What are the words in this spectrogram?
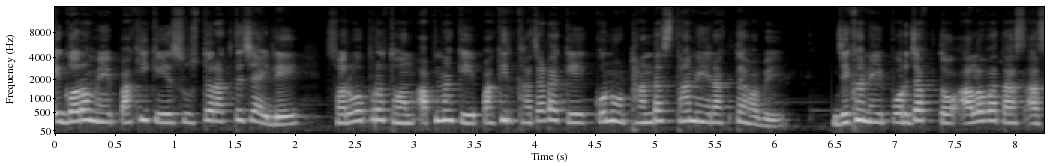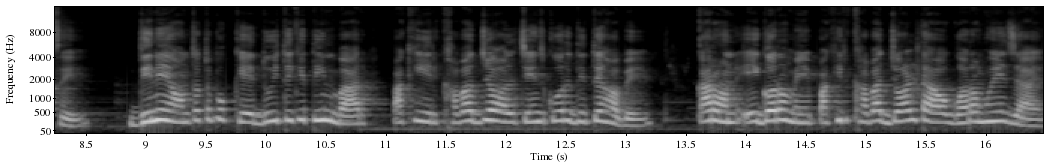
এই গরমে পাখিকে সুস্থ রাখতে চাইলে সর্বপ্রথম আপনাকে পাখির খাঁচাটাকে কোনো ঠান্ডা স্থানে রাখতে হবে, যেখানে পর্যাপ্ত আলো বাতাস আসে দিনে অন্ততপক্ষে দুই থেকে তিনবার পাখির খাবার জল চেঞ্জ করে দিতে হবে, কারণ এই গরমে পাখির খাবার জলটাও গরম হয়ে যায়।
